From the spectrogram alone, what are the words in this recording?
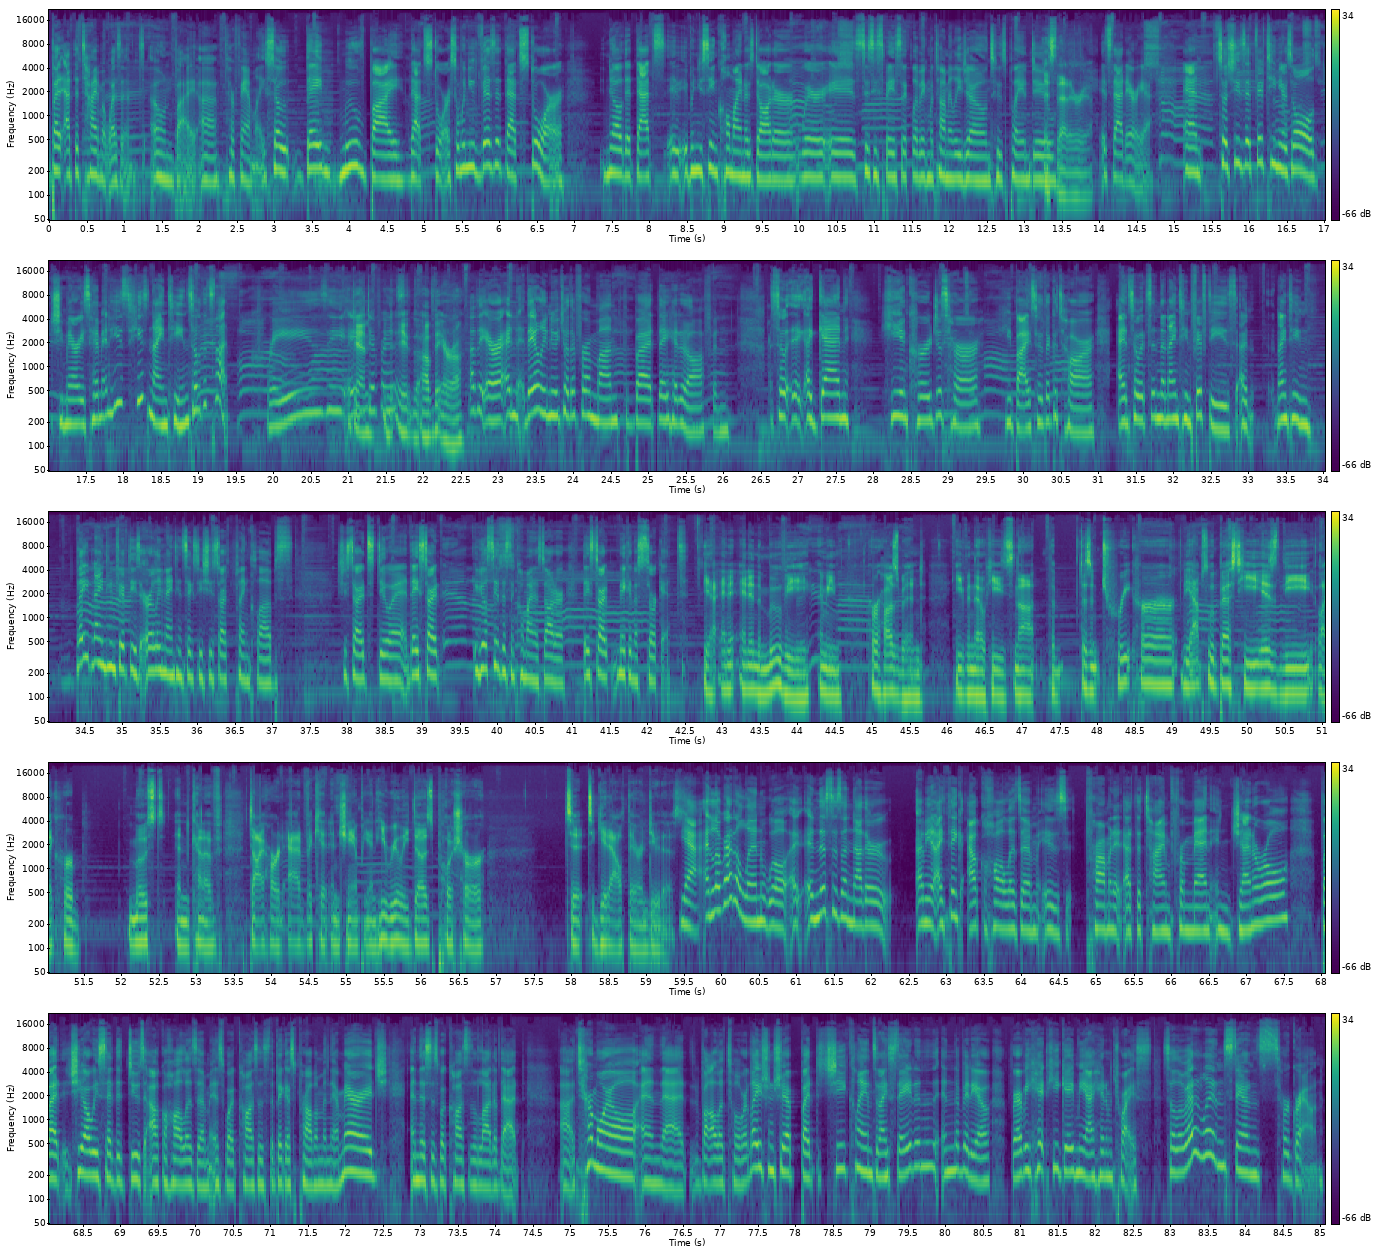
But at the time, it wasn't owned by uh, her family. So they move by that store. So when you visit that store, know that that's when you see in Coal Miner's Daughter, where is Sissy Spacek living with Tommy Lee Jones, who's playing Doo. It's that area. It's that area. And so she's at 15 years old. She marries him, and he's he's 19. So that's not crazy age Again, difference eh, eh, of the era. of the era. And they only knew each other for a month, but they hit it off. And so eh, again, he encourages her. He buys her the guitar, and so it's in the 1950s, uh, 19 late 1950s, early 1960s. She starts playing clubs. She starts doing. They start you'll see this in Coal Miner's Daughter. They start making a circuit. Yeah, and and in the movie, I mean, her husband, even though he's not the doesn't treat her the absolute best, he is the like her most and kind of diehard advocate and champion. He really does push her to to get out there and do this. Yeah, and Loretta Lynn will, and this is another. I mean, I think alcoholism is prominent at the time for men in general, but she always said that dude's alcoholism is what causes the biggest problem in their marriage, and this is what causes a lot of that uh, turmoil and that volatile relationship. But she claims, and I it in in the video, for every hit he gave me, I hit him twice. So Loretta Lynn stands her ground.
